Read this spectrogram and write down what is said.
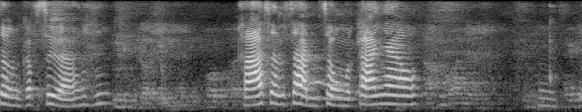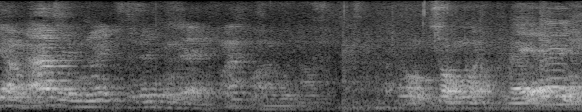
ส่งกับเสือขาสั่นๆส่งหมดขายาวอืมสองหมดเลย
